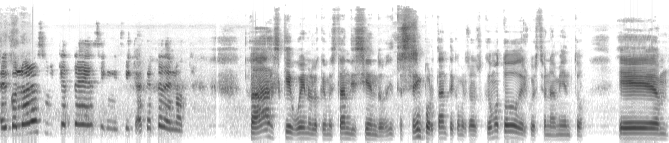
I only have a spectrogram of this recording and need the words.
¿El color azul qué te significa? ¿Qué te denota? Ah, es que bueno lo que me están diciendo. Entonces es importante conversar, como todo del cuestionamiento. Eh,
